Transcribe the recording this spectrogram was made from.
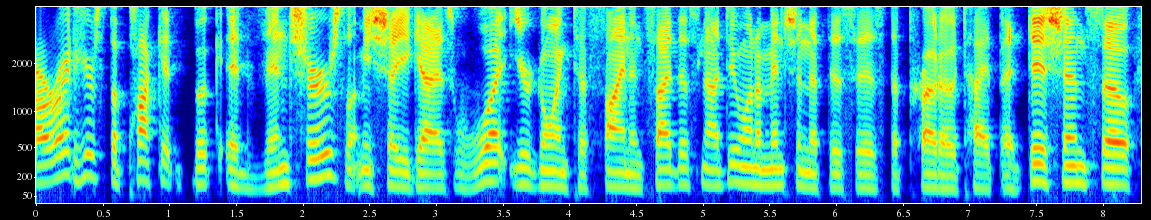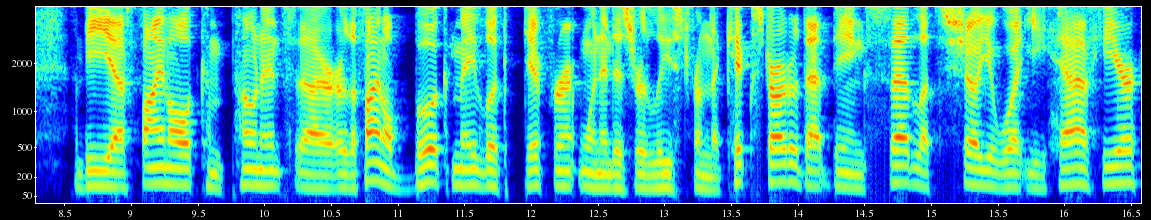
All right, here's the Pocket Book Adventures. Let me show you guys what you're going to find inside this. Now, I do want to mention that this is the prototype edition, so the uh, final components uh, or the final book may look different when it is released from the Kickstarter. That being said, let's show you what you have here.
